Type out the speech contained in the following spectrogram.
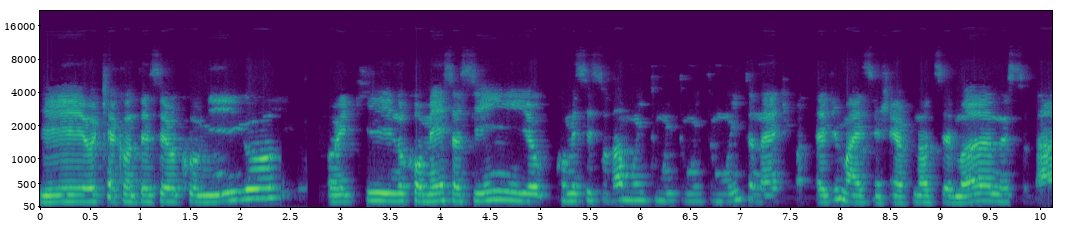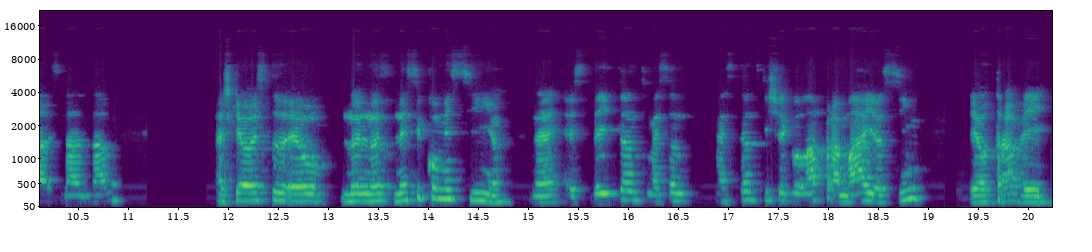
E o que aconteceu comigo foi que no começo, assim, eu comecei a estudar muito, muito, muito, muito, né? Tipo, até demais. Assim, eu chegava no final de semana, estudava, estudava, estudava. Acho que eu, eu nesse comecinho, né? Eu estudei tanto, mas mas tanto que chegou lá para maio, assim, eu travei.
